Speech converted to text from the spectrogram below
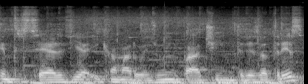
entre Sérvia e Camarões. Um empate em 3 a 3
